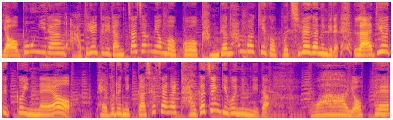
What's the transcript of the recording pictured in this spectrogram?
여봉이랑 아들들이랑 짜장면 먹고 강변 한 바퀴 걷고 집에 가는 길에 라디오 듣고 있네요. 배부르니까 세상을 다 가진 기분입니다. 와, 옆에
